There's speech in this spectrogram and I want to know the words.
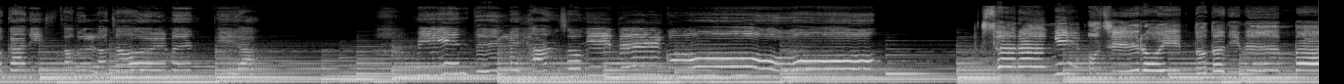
걸어가니 서둘러 젊은 비야 미인들의 한송이 들고 사랑이 어지러이 떠다니는 바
